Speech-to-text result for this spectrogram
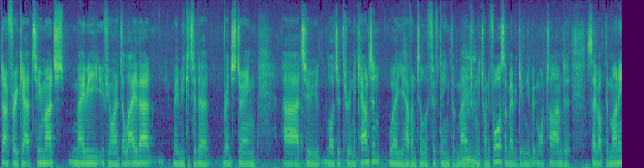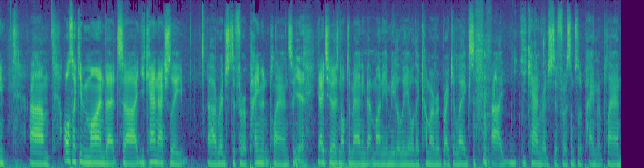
don't freak out too much. Maybe if you want to delay that, maybe consider registering uh, to lodge it through an accountant where you have until the 15th of May mm. 2024. So maybe giving you a bit more time to save up the money. Um, also, keep in mind that uh, you can actually uh, register for a payment plan. So yeah. you, the ATO is not demanding that money immediately or they come over and break your legs. uh, you can register for some sort of payment plan.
